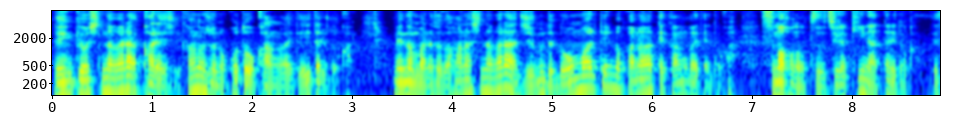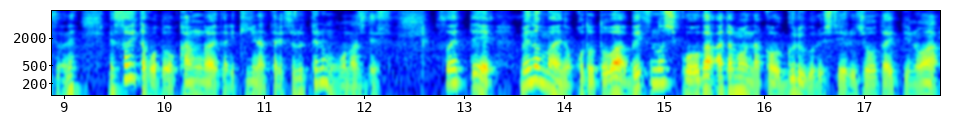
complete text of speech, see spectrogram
勉強しながら彼氏、彼女のことを考えていたりとか、目の前の人と話しながら自分でどう思われているのかなって考えたりとか、スマホの通知が気になったりとかですよね。そういったことを考えたり気になったりするっていうのも同じです。そうやって目の前のこととは別の思考が頭の中をぐるぐるしている状態っていうのは、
